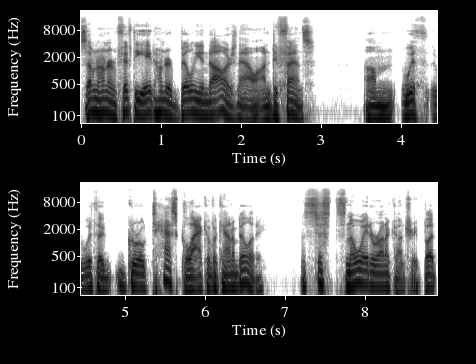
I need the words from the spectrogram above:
seven hundred fifty, eight hundred billion dollars now on defense, um, with with a grotesque lack of accountability. It's just it's no way to run a country. But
